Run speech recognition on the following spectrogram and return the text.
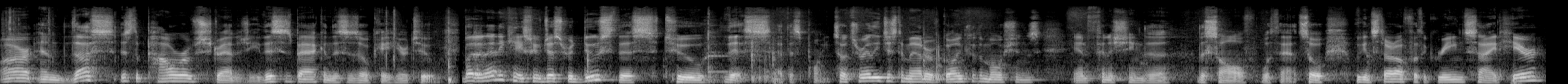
Are, and thus is the power of strategy. This is back and this is okay here too. But in any case, we've just reduced this to this at this point. So it's really just a matter of going through the motions and finishing the, the solve with that. So we can start off with the green side here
